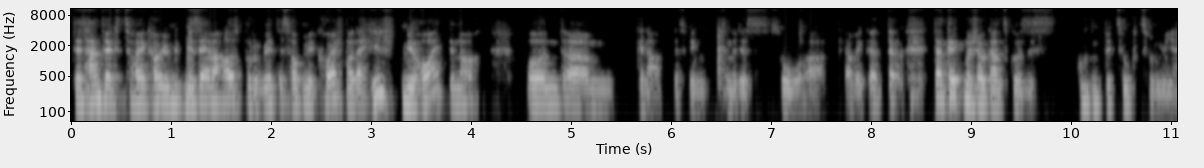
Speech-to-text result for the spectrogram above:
das Handwerkszeug habe ich mit mir selber ausprobiert, das hat mir geholfen oder hilft mir heute noch. Und ähm, genau, deswegen ist mir das so, äh, glaube ich, da, da, kriegt man schon ganz gutes, guten Bezug zu mir.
